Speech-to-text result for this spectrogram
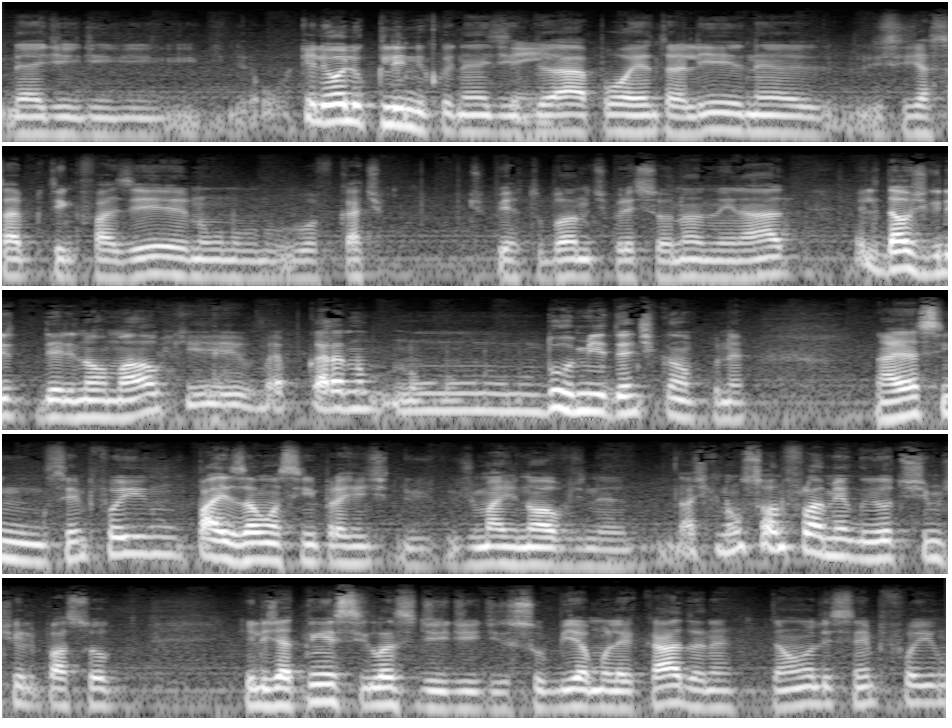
né? De, de- de- aquele olho clínico, né? De, de, ah, pô, entra ali, né? Você já sabe o que tem que fazer. Não, não- não vou ficar te, te perturbando, te pressionando nem nada. Ele dá os gritos dele normal, que é pro cara não, não- não dormir dentro de campo, né? Mas assim, sempre foi um paizão assim pra gente, dos, dos mais novos, né? Acho que não só no Flamengo, em outros times que ele passou, ele já tem esse lance de, de, de subir a molecada, né? Então ele sempre foi um,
